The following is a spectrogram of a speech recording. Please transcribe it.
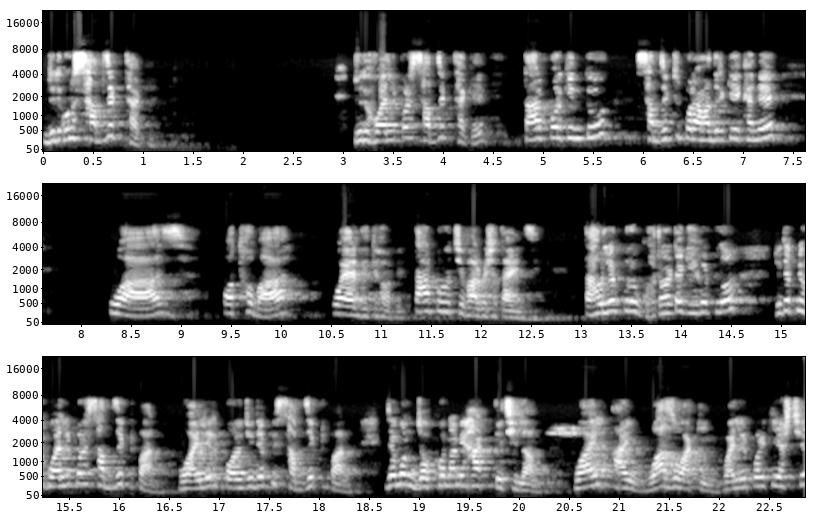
যদি কোনো সাবজেক্ট থাকে, যদি হোয়াইলের পরে সাবজেক্ট থাকে, তারপর কিন্তু সাবজেক্টের পরে আমাদেরকে এখানে ওয়াজ অথবা ওয়ার দিতে হবে। তারপর হচ্ছে ভার্বের সাথে আইনজি তাহলে পুরো ঘটনাটা কি ঘটলো? যদি আপনি হোয়াইলের পরে সাবজেক্ট পান হোয়াইলের পরে যদি আপনি সাবজেক্ট পান, যেমন যখন আমি হাঁটতেছিলাম হোয়াইল আই ওয়াজ ওয়াকিং হোয়াইলের পরে কি আসছে?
